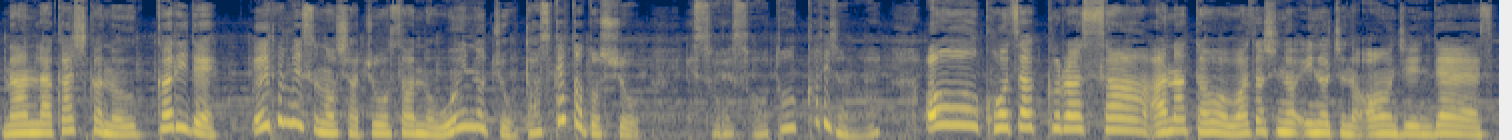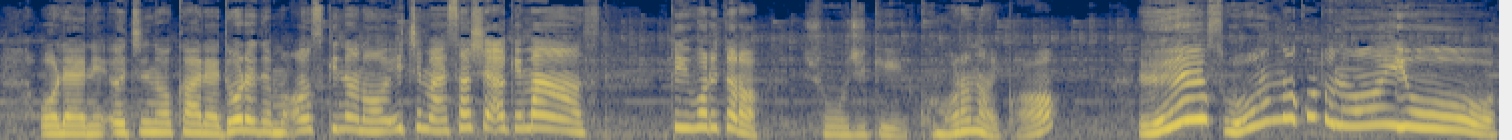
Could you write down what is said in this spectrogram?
何らかしかのうっかりでエルメスの社長さんのお命を助けたとしよう。えそれ相当うっかりじゃない？おお小桜さん。あなたは私の命の恩人です。お礼にうちの彼どれでもお好きなのを1枚差し上げます。って言われたら正直困らないか？えー、そんなことないよ。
